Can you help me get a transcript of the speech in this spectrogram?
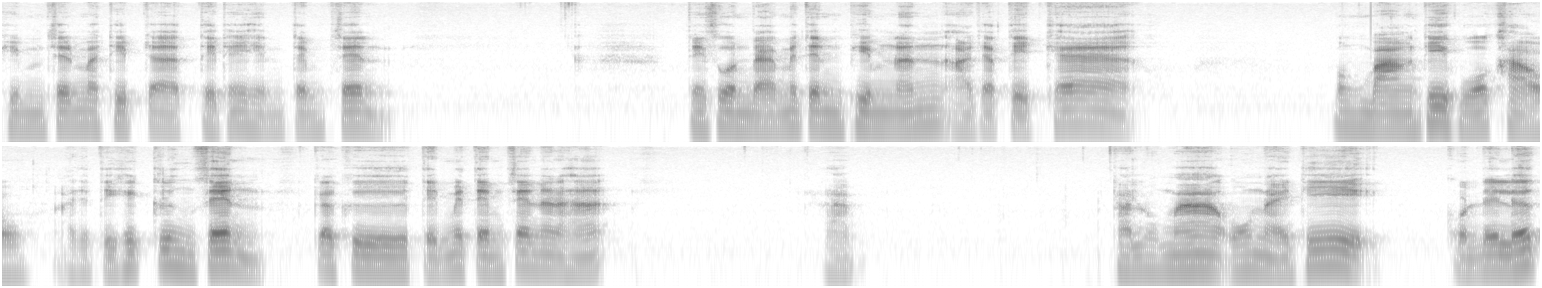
พิมพ์เส้นบาทิปจะติดให้เห็นเต็มเส้น ในส่วนแบบไม่เต็มพิมพ์นั้น อาจจะติดแค่บางๆที่หัวเขา่า อาจจะติดแค่ครึ่งเส้น ก็คือติดไม่เต็มเส้นนะฮะครับถัดลงมาองค์ไหนที่กดได้ลึก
